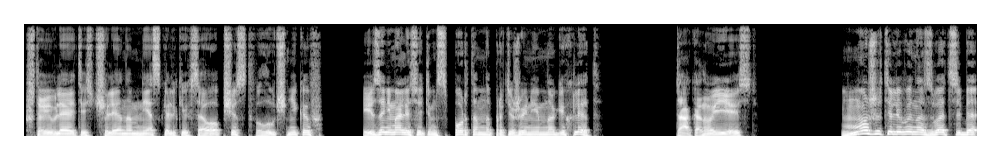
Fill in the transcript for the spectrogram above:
что являетесь членом нескольких сообществ лучников и занимались этим спортом на протяжении многих лет. Так оно и есть. Можете ли вы назвать себя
